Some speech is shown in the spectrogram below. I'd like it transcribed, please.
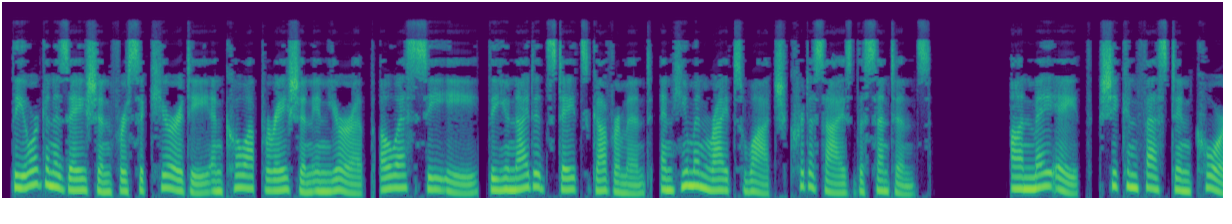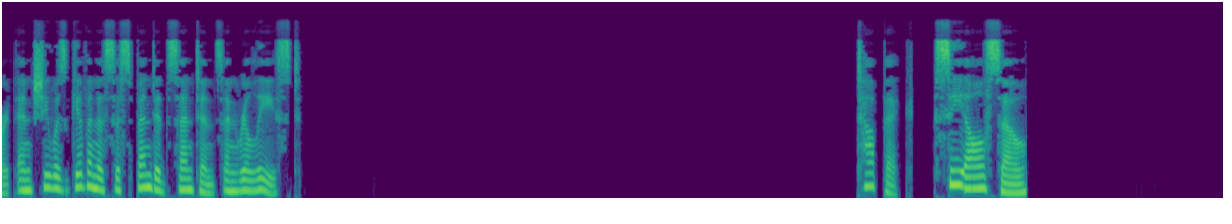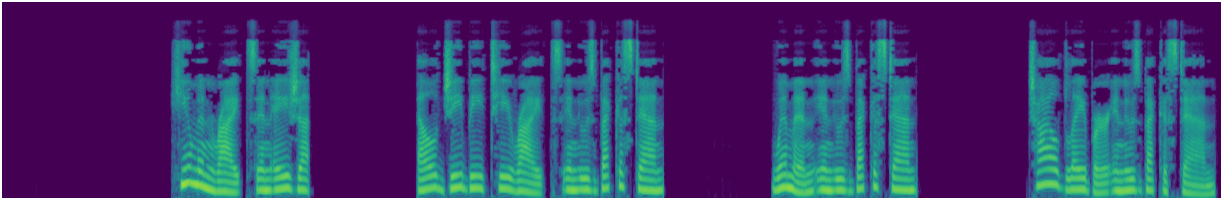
The Organization for Security and Cooperation in Europe OSCE, the United States government, and Human Rights Watch criticized the sentence. On May 8, she confessed in court and she was given a suspended sentence and released. Topic. See also Human rights in Asia LGBT rights in Uzbekistan Women in Uzbekistan Child labor in Uzbekistan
